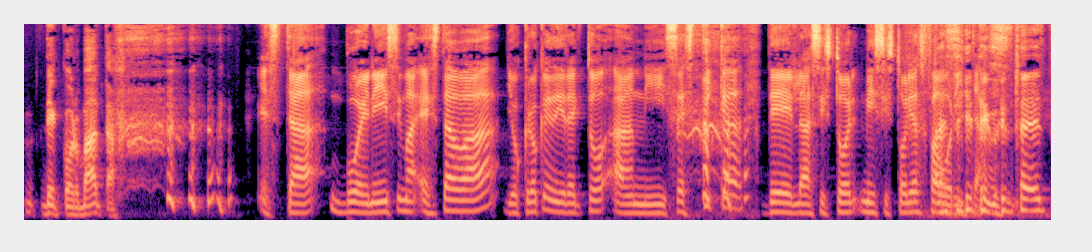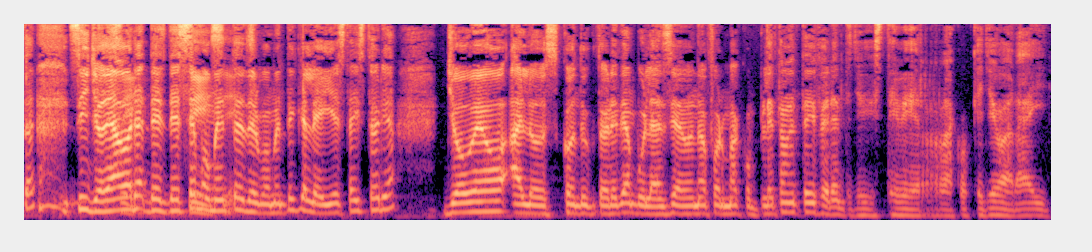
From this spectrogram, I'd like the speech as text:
de corbata. Está buenísima. Esta va, yo creo que directo a mi cestica de las histori- mis historias ¿Así favoritas. te gusta esta? Sí, yo de ahora, desde este sí, momento, sí. desde el momento en que leí esta historia, yo veo a los conductores de ambulancia de una forma completamente diferente. Yo dije, este berraco que llevará ahí.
